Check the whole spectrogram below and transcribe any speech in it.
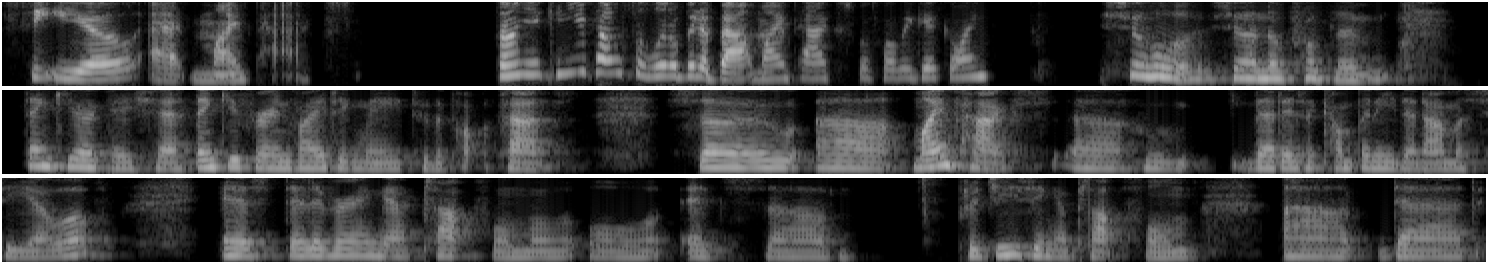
CEO at MindPax. Sonia, can you tell us a little bit about MindPax before we get going? Sure, sure, no problem. Thank you, Acacia. Thank you for inviting me to the podcast. So, uh, MindPax, uh, who that is a company that I'm a CEO of, is delivering a platform, or, or it's uh, producing a platform uh, that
